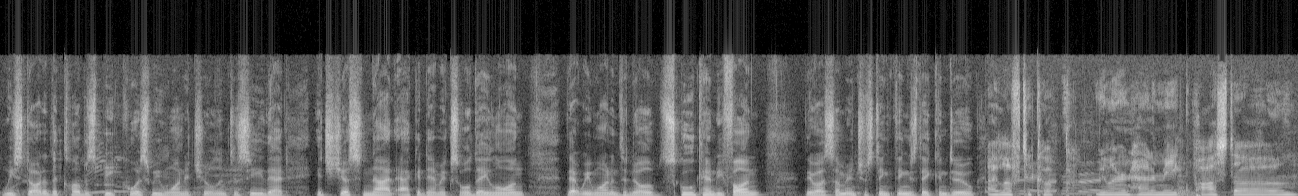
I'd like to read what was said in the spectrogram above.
We started the clubs because we wanted children to see that it's just not academics all day long, that we wanted to know school can be fun. There are some interesting things they can do. I love to cook. We learned how to make pasta,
